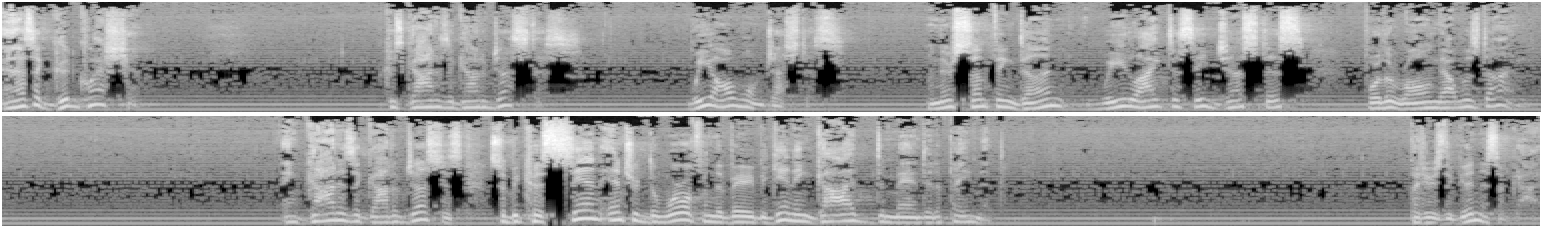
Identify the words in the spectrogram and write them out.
And that's a good question. Because God is a God of justice. We all want justice. When there's something done, we like to see justice for the wrong that was done. And God is a God of justice. So, because sin entered the world from the very beginning, God demanded a payment. But here's the goodness of God.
